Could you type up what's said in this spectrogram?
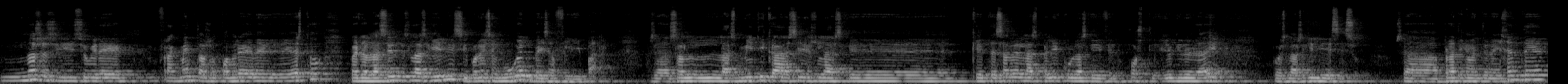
no sé si subiré fragmentos o pondré esto, pero las Islas Gili, si ponéis en Google, vais a flipar. O sea, son las míticas islas que, que te salen las películas que dicen, hostia, yo quiero ir ahí. Pues las Gili es eso. O sea, prácticamente no hay gente,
